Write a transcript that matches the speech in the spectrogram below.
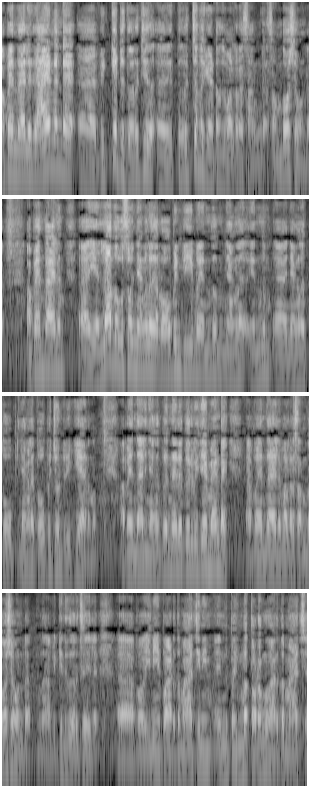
അപ്പൊ എന്തായാലും രായണ്ണന്റെ വിക്കറ്റ് തെറിച്ച് തെറിച്ചെന്ന് കേട്ടതിൽ വളരെ സന്തോഷമുണ്ട്. അപ്പൊ എന്തായാലും എല്ലാ ദിവസവും ഞങ്ങൾ റോബിൻ ടീം എന്തും ഞങ്ങൾ എന്നും ഞങ്ങൾ ഞങ്ങളെ തോപ്പിച്ചുകൊണ്ടിരിക്കുകയായിരുന്നു. അപ്പൊ എന്തായാലും ഞങ്ങൾക്ക് എന്തെങ്കിലുമൊക്കെ ഒരു വിജയം വേണ്ടേ? അപ്പൊ എന്തായാലും വളരെ സന്തോഷമുണ്ട്. വിക്കറ്റ് തീർച്ചയായും. അപ്പോൾ ഇനിയിപ്പോൾ അടുത്ത മാച്ച് ഇനിയും ഇന്നിപ്പോൾ ഇമ്മ തുടങ്ങും അടുത്ത മാച്ച്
